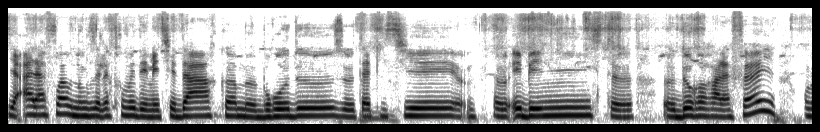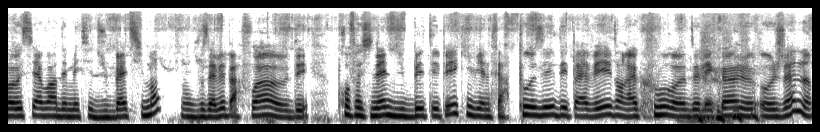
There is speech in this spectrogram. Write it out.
il y a à la fois, donc vous allez retrouver des métiers d'art comme brodeuse, tapissier, euh, ébéniste, euh, euh, doreur à la feuille. On va aussi avoir des métiers du bâtiment. Donc vous avez parfois euh, des professionnels du BTP qui viennent faire poser des pavés dans la cour euh, de l'école euh, aux jeunes.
